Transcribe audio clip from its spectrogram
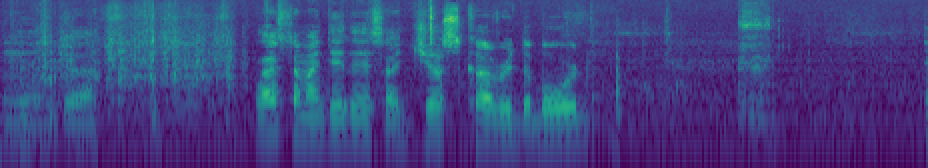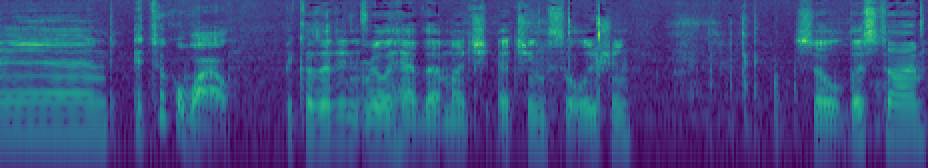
And uh, last time I did this, I just covered the board. And it took a while because I didn't really have that much etching solution. So this time,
